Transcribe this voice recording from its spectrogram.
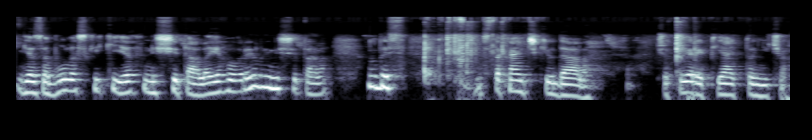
Я забула, скільки я не считала. Я говорила і не считала. Ну, десь стаканчиків дала. 4-5, то нічого.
